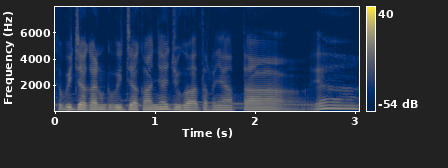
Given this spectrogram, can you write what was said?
Kebijakan-kebijakannya juga ternyata ya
